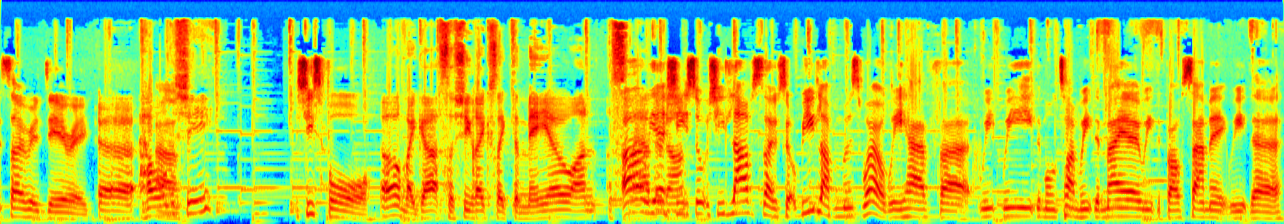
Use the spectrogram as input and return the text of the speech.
so endearing. Uh, how old um, is she? She's four. Oh my gosh! So she likes like the mayo on. oh yeah, she so she loves those. So we love them as well. We have uh, we we eat them all the time. We eat the mayo, we eat the balsamic, we eat the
